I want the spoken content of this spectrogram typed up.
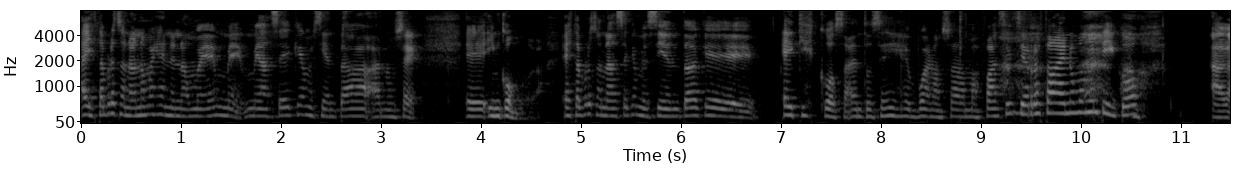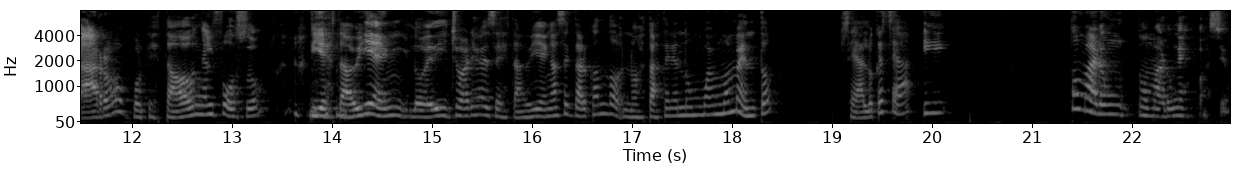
ay, esta persona no me genera, no me, me, me hace que me sienta, ah, no sé, eh, incómoda. Esta persona hace que me sienta que X cosa. Entonces dije, bueno, o sea, más fácil, cierro esta vaina un momentico, agarro, porque he estado en el foso, y está bien, lo he dicho varias veces, está bien aceptar cuando no estás teniendo un buen momento, sea lo que sea, y tomar un, tomar un espacio.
